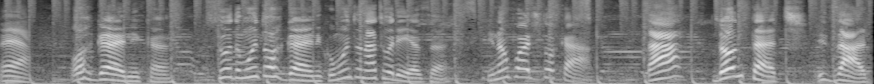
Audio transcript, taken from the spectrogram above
É, orgânica. Tudo muito orgânico, muito natureza. E não pode tocar, tá? Don't touch, it's art.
